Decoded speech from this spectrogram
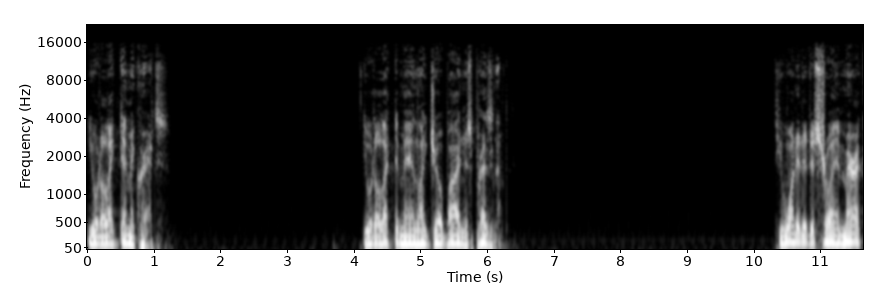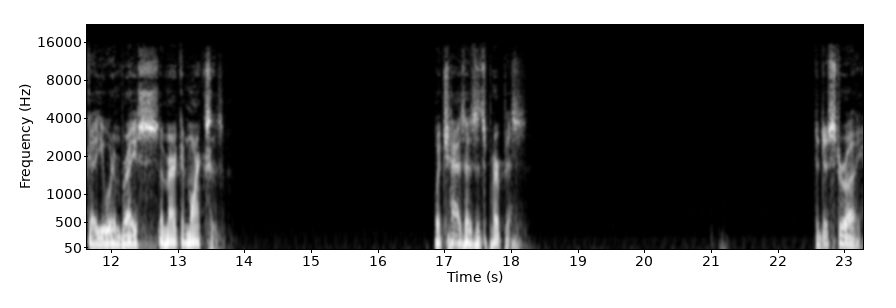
you would elect Democrats. You would elect a man like Joe Biden as president. If you wanted to destroy America, you would embrace American Marxism, which has as its purpose to destroy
